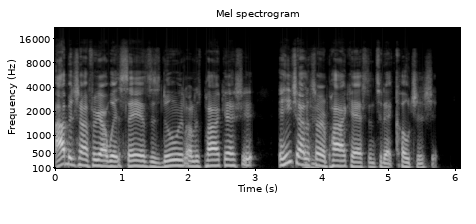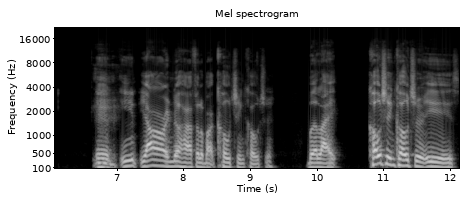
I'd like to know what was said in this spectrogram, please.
I've been trying to figure out what Sands is doing on this podcast shit, and he trying Mhm. to turn podcast into that coaching shit. And Mm. y- y'all already know how I feel about coaching culture. But like coaching culture is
